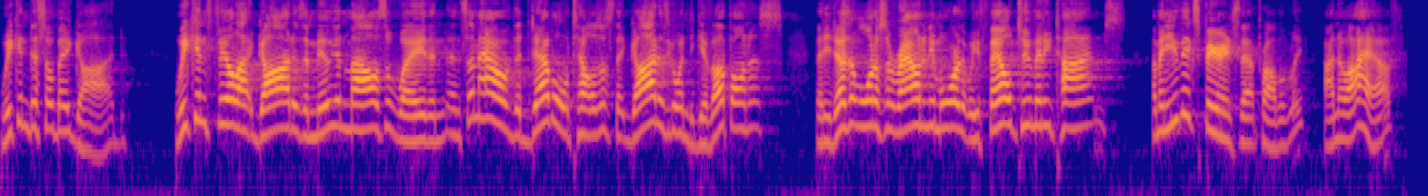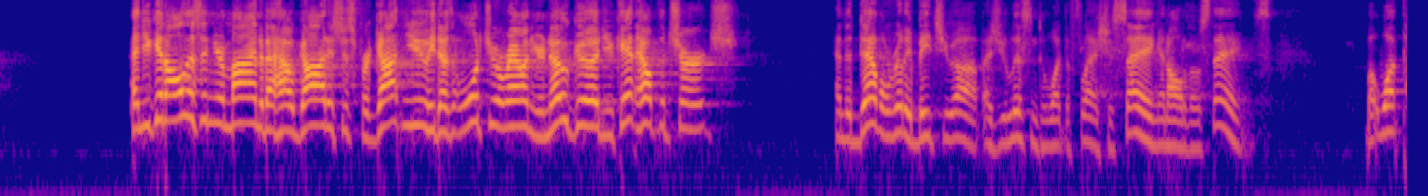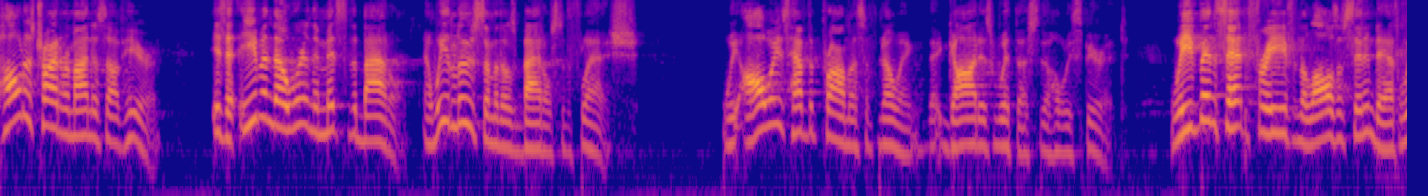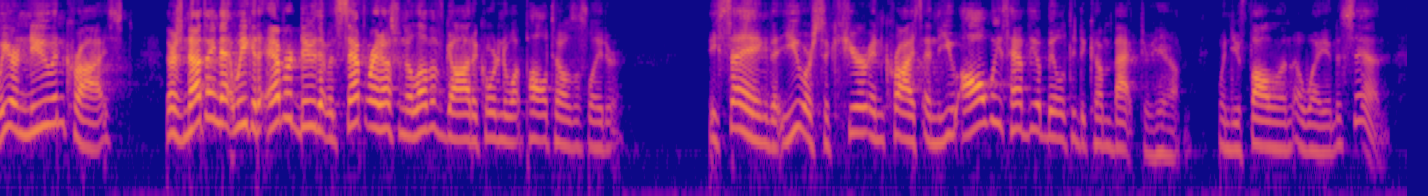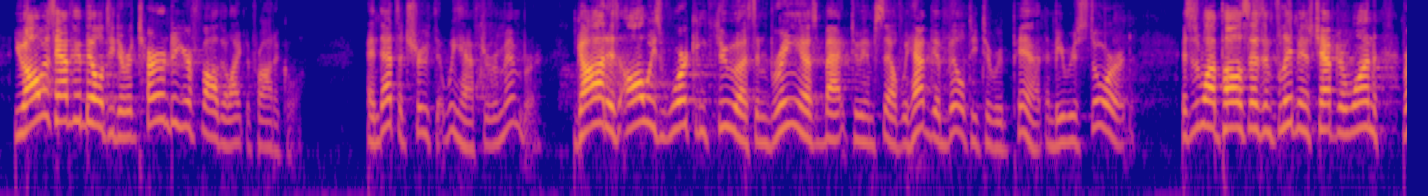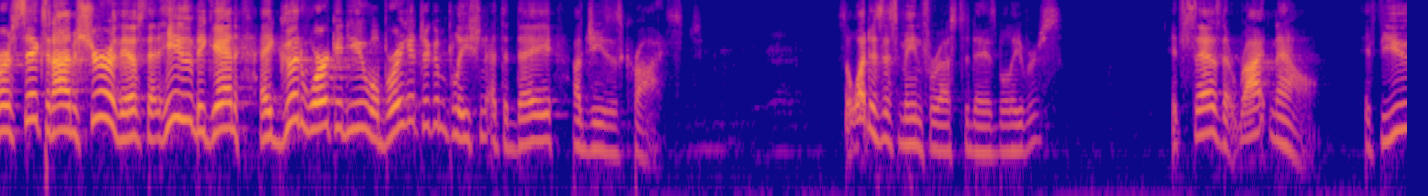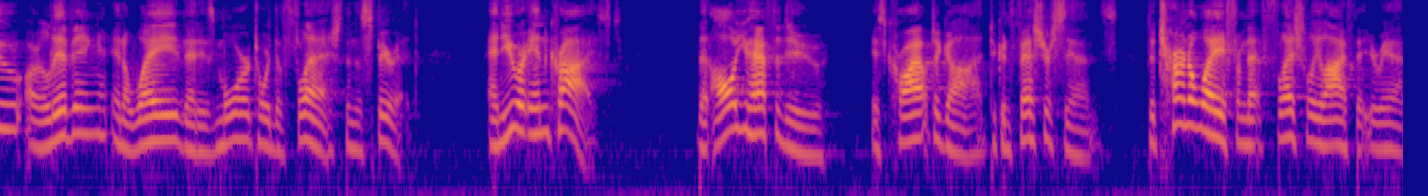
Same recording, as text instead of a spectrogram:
we can disobey God, we can feel like God is a million miles away, and, and somehow the devil tells us that God is going to give up on us, that he doesn't want us around anymore, that we failed too many times. I mean, you've experienced that probably. I know I have. And you get all this in your mind about how God has just forgotten you, he doesn't want you around, you're no good, you can't help the church. And the devil really beats you up as you listen to what the flesh is saying and all of those things. But what Paul is trying to remind us of here is that even though we're in the midst of the battle and we lose some of those battles to the flesh, we always have the promise of knowing that God is with us through the Holy Spirit. We've been set free from the laws of sin and death. We are new in Christ. There's nothing that we could ever do that would separate us from the love of God, according to what Paul tells us later. He's saying that you are secure in Christ and you always have the ability to come back to Him when you've fallen away into sin. You always have the ability to return to your Father like the prodigal. And that's a truth that we have to remember. God is always working through us and bringing us back to Himself. We have the ability to repent and be restored. This is what Paul says in Philippians chapter 1, verse 6, and I am sure of this, that he who began a good work in you will bring it to completion at the day of Jesus Christ. So, what does this mean for us today as believers? It says that right now, if you are living in a way that is more toward the flesh than the spirit, and you are in Christ, that all you have to do is cry out to God to confess your sins to turn away from that fleshly life that you're in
